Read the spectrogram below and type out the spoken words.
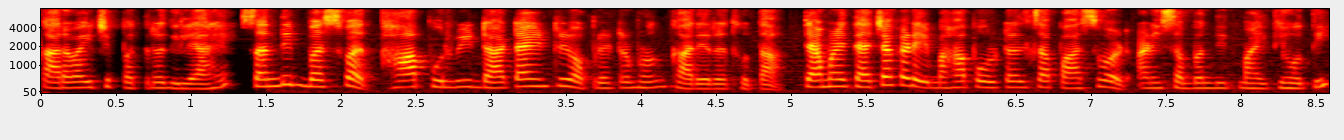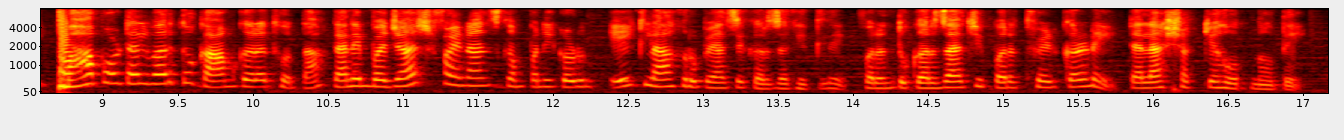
कारवाईचे पत्र दिले आहे. संदीप बसवत हा पूर्वी डाटा एंट्री ऑपरेटर म्हणून कार्यरत होता. त्यामुळे त्याच्याकडे महापोर्टलचा पासवर्ड आणि संबंधित माहिती होती. महापोर्टलवर तो काम करत होता. त्याने बजाज फायनान्स कंपनीकडून एक लाख रुपयाचे कर्ज घेतले. परंतु कर्जाची परतफेड करणे त्याला शक्य होत नव्हते.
